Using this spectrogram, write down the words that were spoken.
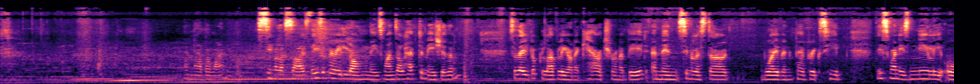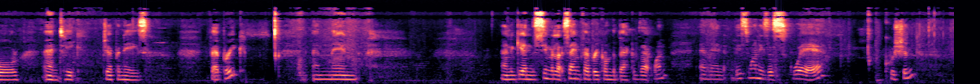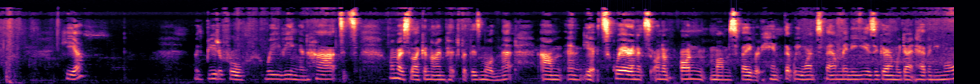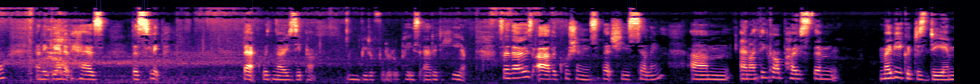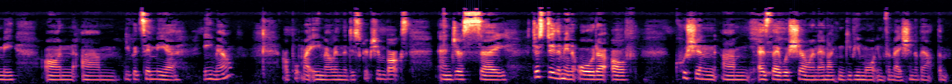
another one similar size. These are very long these ones. I'll have to measure them. So they look lovely on a couch or on a bed. And then similar style woven fabrics here. This one is nearly all antique Japanese fabric. And then and again, the similar, same fabric on the back of that one. And then this one is a square cushion here with beautiful weaving and hearts. It's almost like a nine patch, but there's more than that. Um, and yeah, it's square and it's on a, on Mum's favourite hemp that we once found many years ago and we don't have anymore. And again, it has the slip back with no zipper beautiful little piece added here. So those are the cushions that she's selling. Um, and I think I'll post them. Maybe you could just DM me on, um, you could send me a email. I'll put my email in the description box and just say, just do them in order of cushion um, as they were shown and I can give you more information about them.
